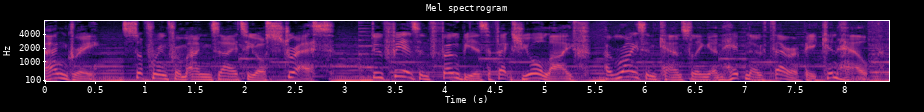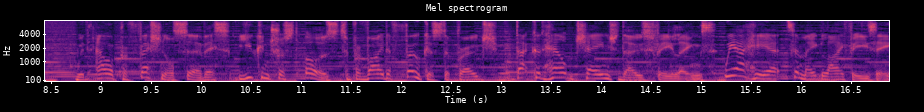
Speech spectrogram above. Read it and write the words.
angry, suffering from anxiety or stress? Do fears and phobias affect your life? Horizon Counselling and Hypnotherapy can help. With our professional service, you can trust us to provide a focused approach that could help change those feelings. We are here to make life easy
